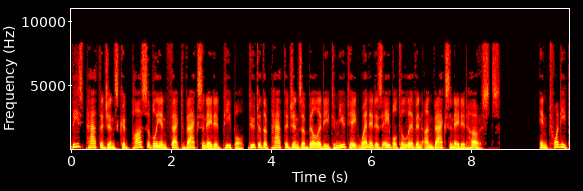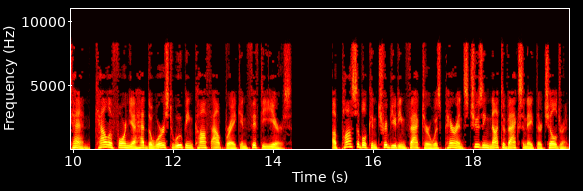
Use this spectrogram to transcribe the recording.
These pathogens could possibly infect vaccinated people, due to the pathogen's ability to mutate when it is able to live in unvaccinated hosts. In 2010, California had the worst whooping cough outbreak in 50 years. A possible contributing factor was parents choosing not to vaccinate their children.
